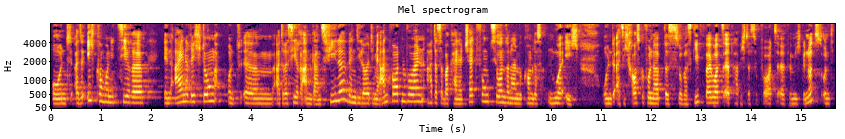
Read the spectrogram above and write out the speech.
Und also ich kommuniziere in eine Richtung und ähm, adressiere an ganz viele. Wenn die Leute mir antworten wollen, hat das aber keine Chat-Funktion, sondern bekomme das nur ich. Und als ich herausgefunden habe, dass es sowas gibt bei WhatsApp, habe ich das sofort äh, für mich genutzt und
